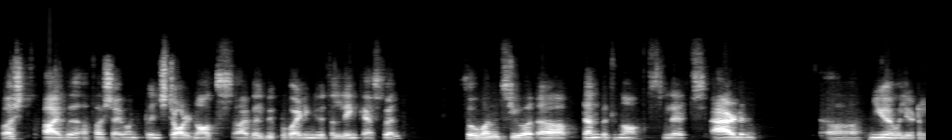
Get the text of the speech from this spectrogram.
First, I will uh, first I want to install Nox. I will be providing you the link as well. So once you are uh, done with Nox, let's add a new emulator,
